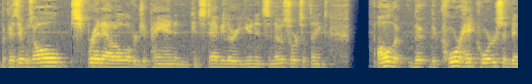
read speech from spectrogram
because it was all spread out all over Japan and constabulary units and those sorts of things. All the, the, the Corps headquarters had been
